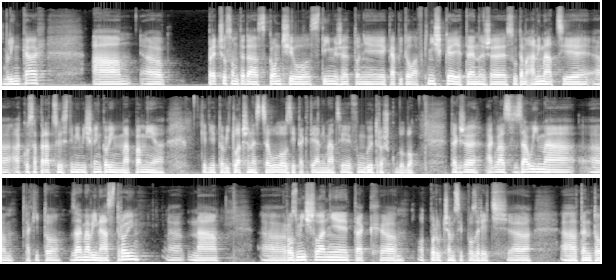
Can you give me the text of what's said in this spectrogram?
v linkách. A Prečo som teda skončil s tým, že to nie je kapitola v knižke, je ten, že sú tam animácie, ako sa pracuje s tými myšlienkovými mapami a keď je to vytlačené z celulózy, tak tie animácie fungujú trošku blbo. Takže ak vás zaujíma takýto zaujímavý nástroj na rozmýšľanie, tak odporúčam si pozrieť tento,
